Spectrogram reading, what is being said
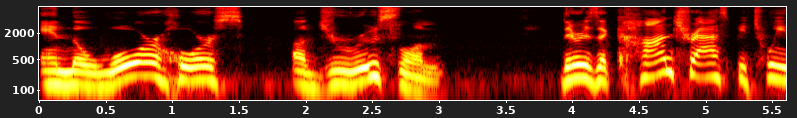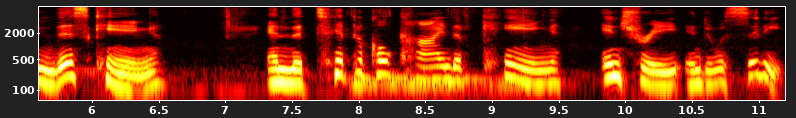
And the war horse of Jerusalem there is a contrast between this king and the typical kind of king entry into a city.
